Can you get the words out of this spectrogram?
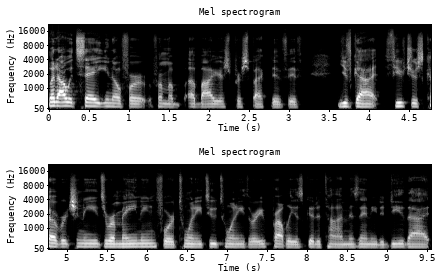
But I would say, you know, for from a, a, buyer's perspective, if you've got futures coverage needs remaining for 22, 23, probably as good a time as any to do that.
